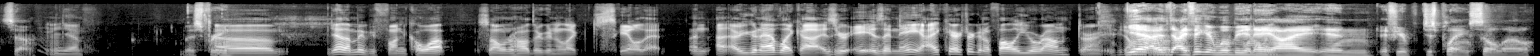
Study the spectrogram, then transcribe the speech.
So Yeah. it's free. Um, yeah, that may be fun co-op. So I wonder how they're gonna like scale that. And uh, are you gonna have like uh, is your is an AI character gonna follow you around during? If you don't yeah, I, I, think it will be an AI in if you're just playing solo,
